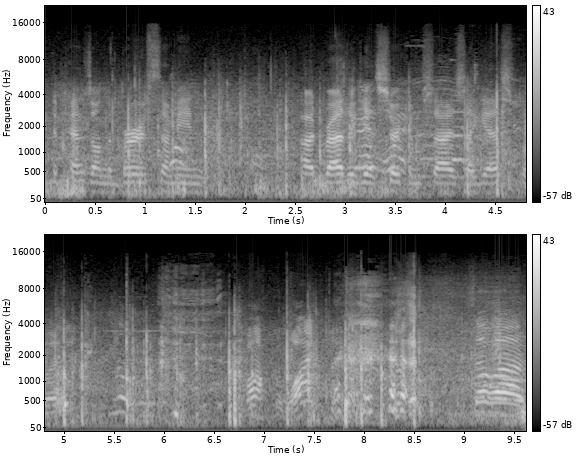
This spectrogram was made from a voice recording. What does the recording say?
it depends on the birth. I mean, I'd rather get circumcised, I guess, but Fuck, what? So, um,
